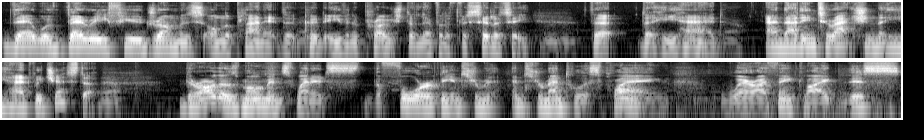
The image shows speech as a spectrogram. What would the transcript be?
there were very few drummers on the planet that could even approach the level of facility that that he had and that interaction that he had with Chester. there are those moments when it's the four of the instrument instrumentalists playing where I think like this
